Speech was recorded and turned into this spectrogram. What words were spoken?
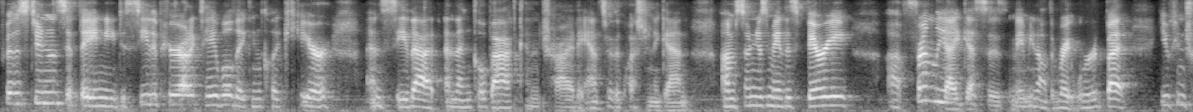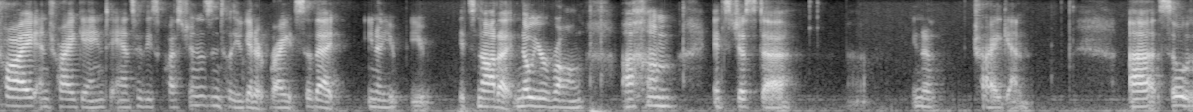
for the students. If they need to see the periodic table, they can click here and see that and then go back and try to answer the question again. Um, Sonia's made this very uh, friendly, I guess is maybe not the right word, but you can try and try again to answer these questions until you get it right so that, you know, you, you it's not a no, you're wrong. Um, it's just a, uh, you know, try again. Uh, so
